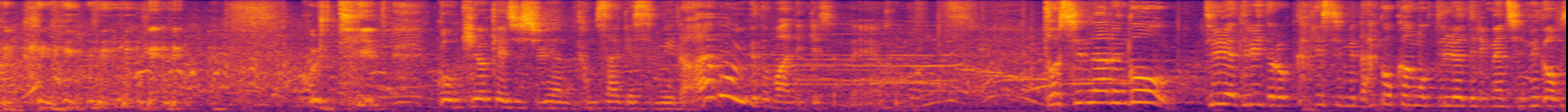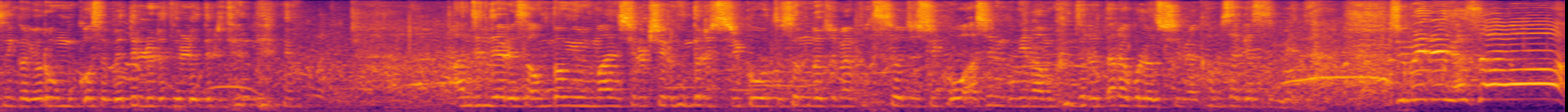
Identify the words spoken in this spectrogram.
꿀팁 꼭 기억해 주시면 감사하겠습니다. 아이고 여기도 많이 계셨네요. 더 신나는 곡 들려드리도록 하겠습니다. 한 곡 한 곡 들려드리면 재미가 없으니까 여러 곡 묶어서 메들리로 들려드릴 텐데. 앉은 자리에서 엉덩이만 시룩시룩 흔들어주시고 두 손 넣어주면 박수 쳐주시고 아시는 곡이 나오면 큰 소리를 따라 불러주시면 감사하겠습니다 준비되셨어요?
